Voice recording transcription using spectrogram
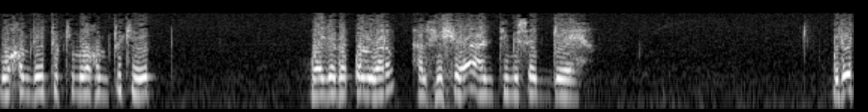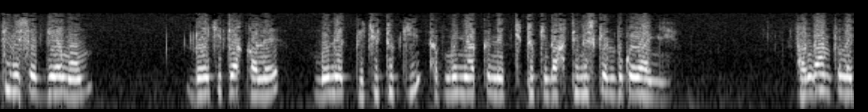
moo xam day tukki moo xam tukki wut wajaba kon war alxisha an timis bu dee timis ak gee moom ci teqale mu nekk ci tukki ak mu ñàkk nekk ci tukki ndax timis kenn du ko wàññi. Fa ngant la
